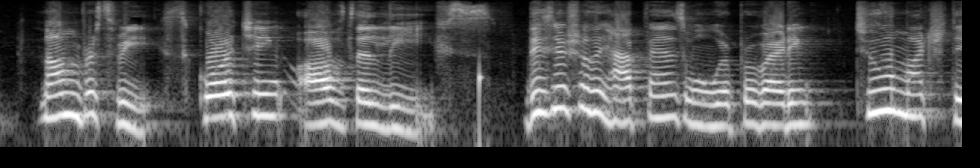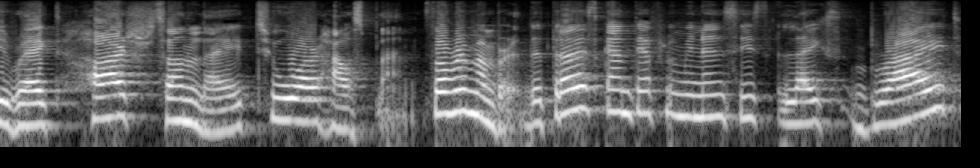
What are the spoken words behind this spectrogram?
Number three, scorching of the leaves. This usually happens when we're providing too much direct, harsh sunlight to our houseplant. So remember, the Tradescantia fluminensis likes bright,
